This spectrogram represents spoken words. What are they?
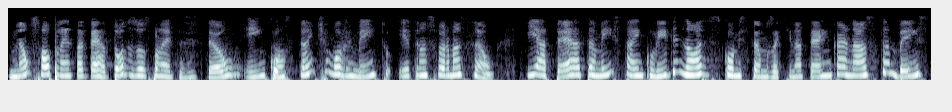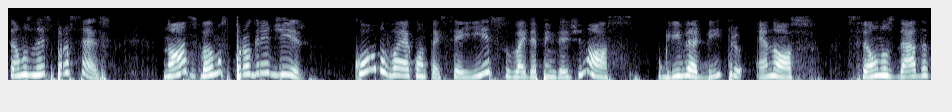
não só o planeta Terra, todos os planetas estão em constante movimento e transformação. E a Terra também está incluída e nós, como estamos aqui na Terra encarnados, também estamos nesse processo. Nós vamos progredir. Como vai acontecer isso vai depender de nós. O livre-arbítrio é nosso. São nos dadas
